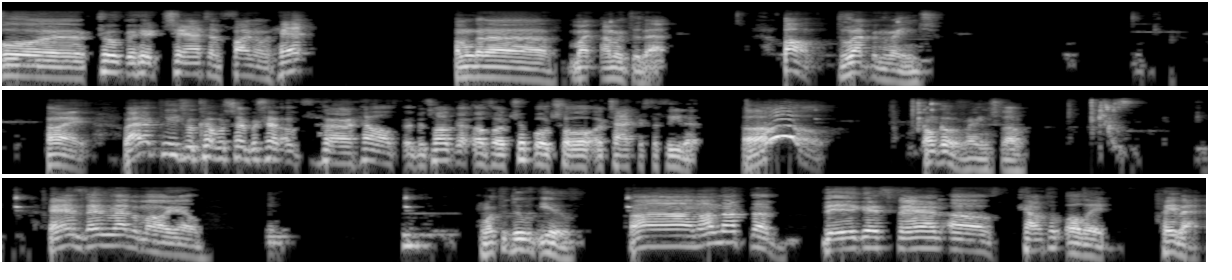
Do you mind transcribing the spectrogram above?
for critical hit chance and final hit, I'm gonna, I'm gonna do that. Oh, the weapon range. Alright. Rabbid Peach recovers 10% of her health if the target of a triple troll attack is defeated. Oh! I'll go with range though. And then Rabbid Mario. What to do with you? Um, I'm not the biggest fan of counter. Oh wait, playback.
